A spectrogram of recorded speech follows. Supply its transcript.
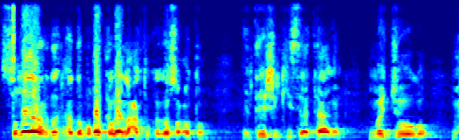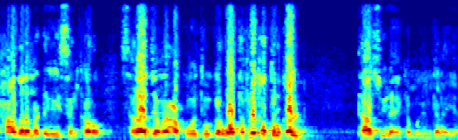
somaaliana dadka hadda boqolka len lacagtu kaga socoto intentionkiisaa taagan ma joogo muxaadaro ma dhegaysan karo salaad jamaaca kuma tukan karo. Waa tafriqat lqalbi taasuu ilahay ka magan galaya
